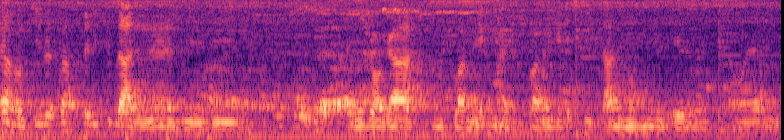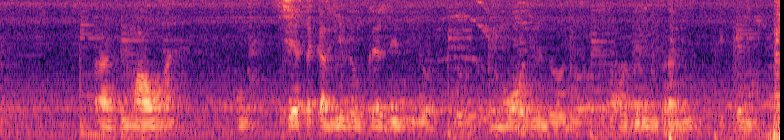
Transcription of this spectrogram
É, eu não tive essa felicidade né, de, de, de jogar no Flamengo, mas o Flamengo é respeitado no mundo inteiro. Né? Então é um prazer, uma honra ter essa camisa, um presente do, do, do, do, do Rodrigo para mim. Fico feliz.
